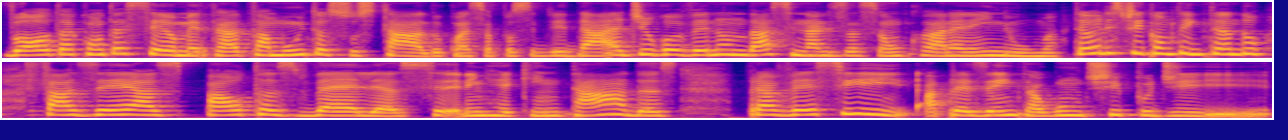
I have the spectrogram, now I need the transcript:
volta a acontecer. O mercado está muito assustado com essa possibilidade e o governo não dá sinalização clara nenhuma. Então eles ficam tentando fazer as pautas velhas serem requentadas para ver se apresenta algum tipo de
